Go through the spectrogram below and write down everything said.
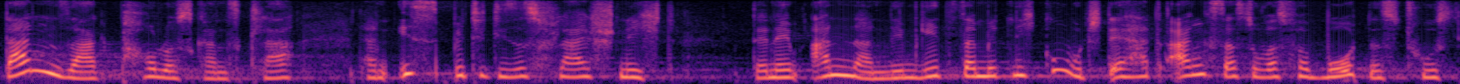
dann sagt Paulus ganz klar, dann isst bitte dieses Fleisch nicht, denn dem anderen, dem geht es damit nicht gut, der hat Angst, dass du was Verbotenes tust,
